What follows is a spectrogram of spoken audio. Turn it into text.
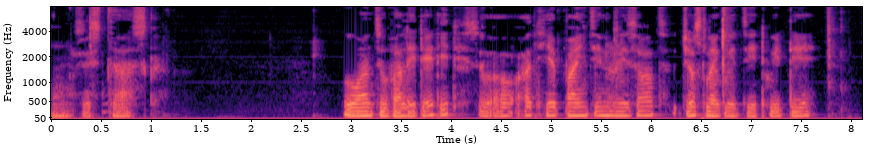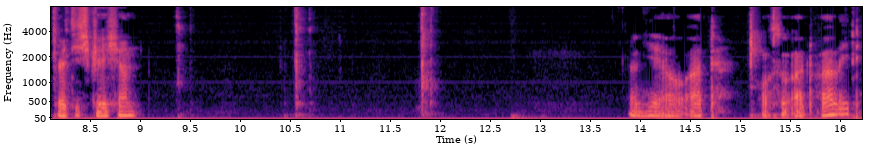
Mm, this task. We want to validate it so I'll add here binding result just like we did with the registration and here I'll add also add valid.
